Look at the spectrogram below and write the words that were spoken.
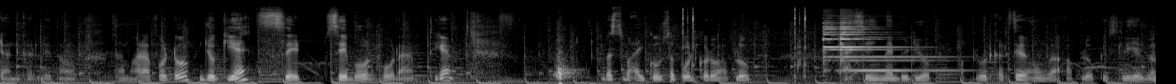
डन कर लेता हूँ। तो हमारा फ़ोटो जो कि है सेट सेव हो, हो रहा है ठीक है? बस भाई को सपोर्ट करो आप लोग। ऐसे ही मैं वीडियो अपलोड करते रहूँगा आप लोग इसलिए मैं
